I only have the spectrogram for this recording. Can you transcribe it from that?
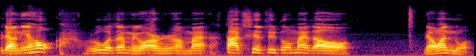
两年后，如果在美国二手市场卖，大切最多卖到两万多，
